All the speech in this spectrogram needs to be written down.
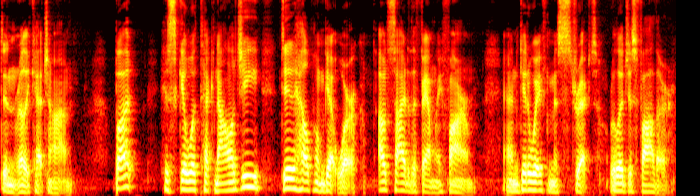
didn't really catch on. But his skill with technology did help him get work outside of the family farm and get away from his strict religious father.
